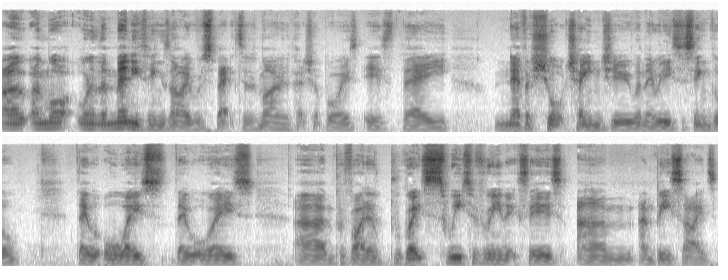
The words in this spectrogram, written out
Uh, and what one of the many things I respect and admire in the Pet Shop Boys is they never shortchange you when they release a single. They will always they will always um, provide a great suite of remixes um, and B sides.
